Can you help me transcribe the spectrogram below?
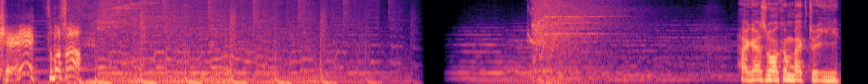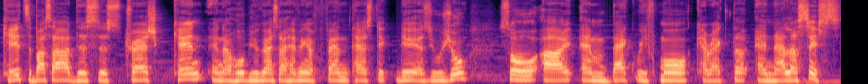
け翼 Hi guys, welcome back to IKE Tsubasa. This is Trash Ken and I hope you guys are having a fantastic day as usual. So I am back with more character analysis.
